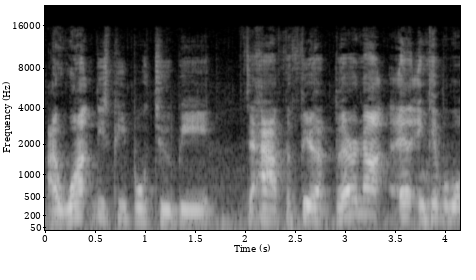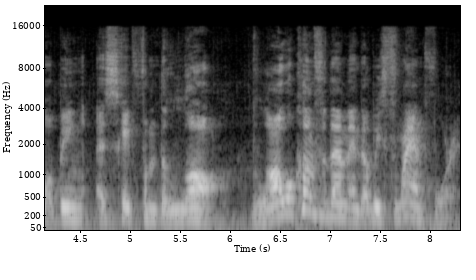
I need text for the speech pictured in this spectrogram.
I want these people to be to have the fear that they're not incapable of being escaped from the law. The law will come for them, and they'll be slammed for it.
